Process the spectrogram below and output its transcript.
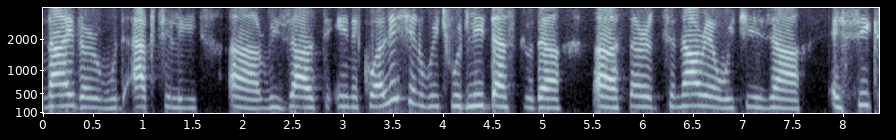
neither would actually uh, result in a coalition, which would lead us to the third scenario, which is uh, a six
